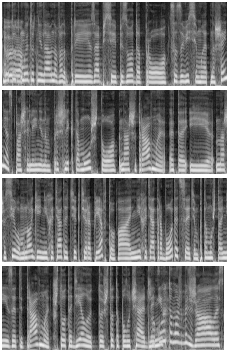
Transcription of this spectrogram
Мы тут, Э. мы тут недавно в- при записи эпизода про созависимые отношения с Пашей Лениным пришли к тому, что наши травмы — это и наша сила. Многие не хотят идти к терапевту, а не хотят работать с этим, потому что они из этой травмы что-то делают, то есть что-то получают. Для них Какую-то, может быть, жалость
